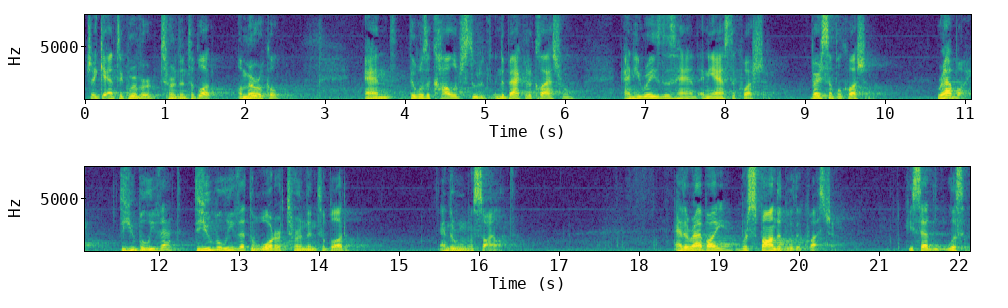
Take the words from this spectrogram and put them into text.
gigantic river turned into blood, a miracle. And there was a college student in the back of the classroom, and he raised his hand and he asked a question. Very simple question Rabbi, do you believe that? Do you believe that the water turned into blood? And the room was silent. And the rabbi responded with a question. He said, Listen,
